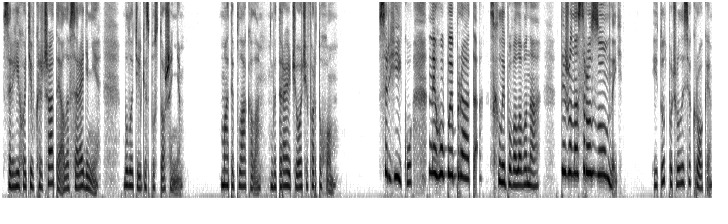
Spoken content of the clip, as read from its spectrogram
Сергій хотів кричати, але всередині було тільки спустошення. Мати плакала, витираючи очі фартухом. Сергійку, не губи брата, схлипувала вона. Ти ж у нас розумний. І тут почулися кроки.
